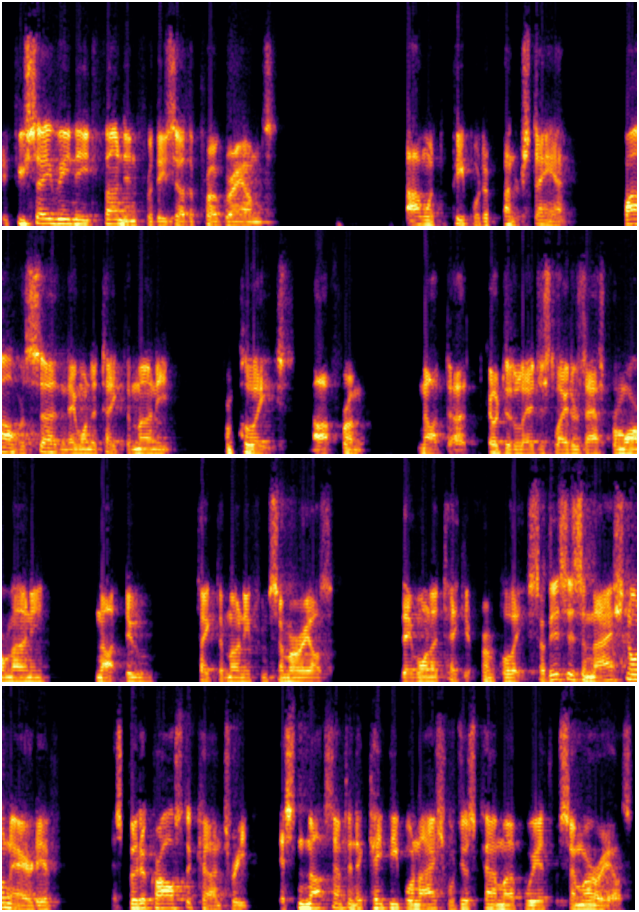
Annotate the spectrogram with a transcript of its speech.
if you say we need funding for these other programs, I want the people to understand why all of a sudden they want to take the money from police, not from not uh, go to the legislators, ask for more money, not do take the money from somewhere else. They want to take it from police. So this is a national narrative that's put across the country. It's not something that people in Asheville just come up with or somewhere else.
